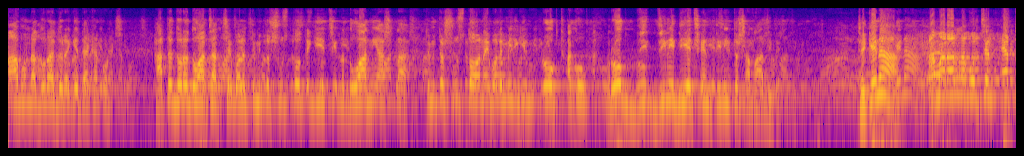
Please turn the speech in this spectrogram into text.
মা বোনরা দৌড়ায় দৌড়ায় গিয়ে দেখা করছে। হাতে ধরে দোয়া চাচ্ছে, বলে, তুমি তো সুস্থ হতে গিয়েছিল, দোয়া নিয়ে আসলা, তুমি তো সুস্থ হও নাই, বলে, মির্গি রোগ থাকুক, রোগ যিনি দিয়েছেন, তিনি তো সাফা দিবেন। ঠিক না? আমার আল্লাহ বলছেন, এত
